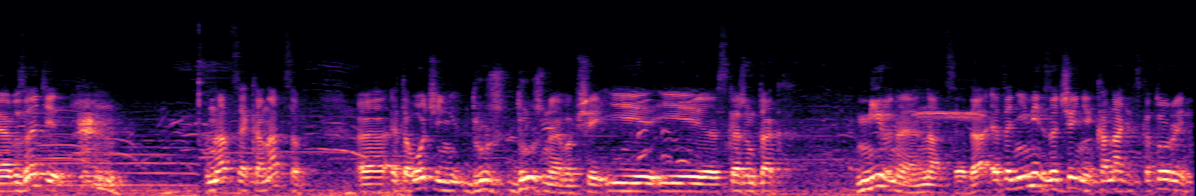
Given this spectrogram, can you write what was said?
Э, вы знаете, нация канадцев – это очень друж, дружная вообще и, и, скажем так, мирная нация, да, это не имеет значения канадец, который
